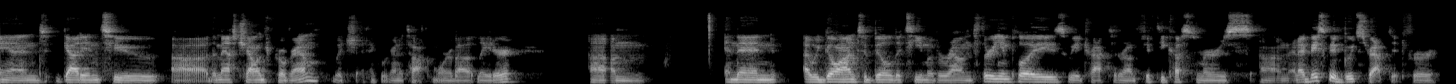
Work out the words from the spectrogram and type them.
and got into uh, the Mass Challenge program, which I think we're going to talk more about later. Um, and then I would go on to build a team of around 30 employees. We attracted around 50 customers. Um, and I basically bootstrapped it for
